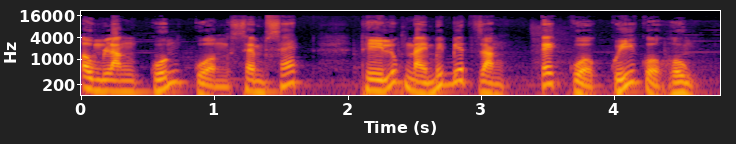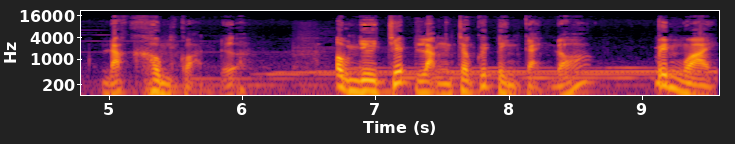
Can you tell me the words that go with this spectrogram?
Ông Lăng cuống cuồng xem xét thì lúc này mới biết rằng cái của quý của Hùng đã không còn nữa. Ông như chết lặng trong cái tình cảnh đó. Bên ngoài,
